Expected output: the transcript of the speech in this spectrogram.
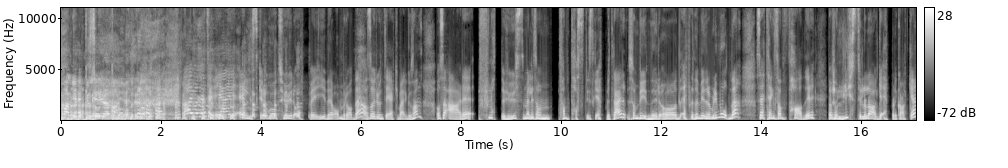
mange epler i. Nei, men jeg, tenker, jeg elsker å gå tur oppe i det området, altså rundt Ekeberg og sånn. Og så er det flotte hus med liksom fantastiske epletrær som begynner å Eplene begynner å bli modne. Så jeg tenkte sånn, fader, jeg har så lyst til å lage eplekake,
